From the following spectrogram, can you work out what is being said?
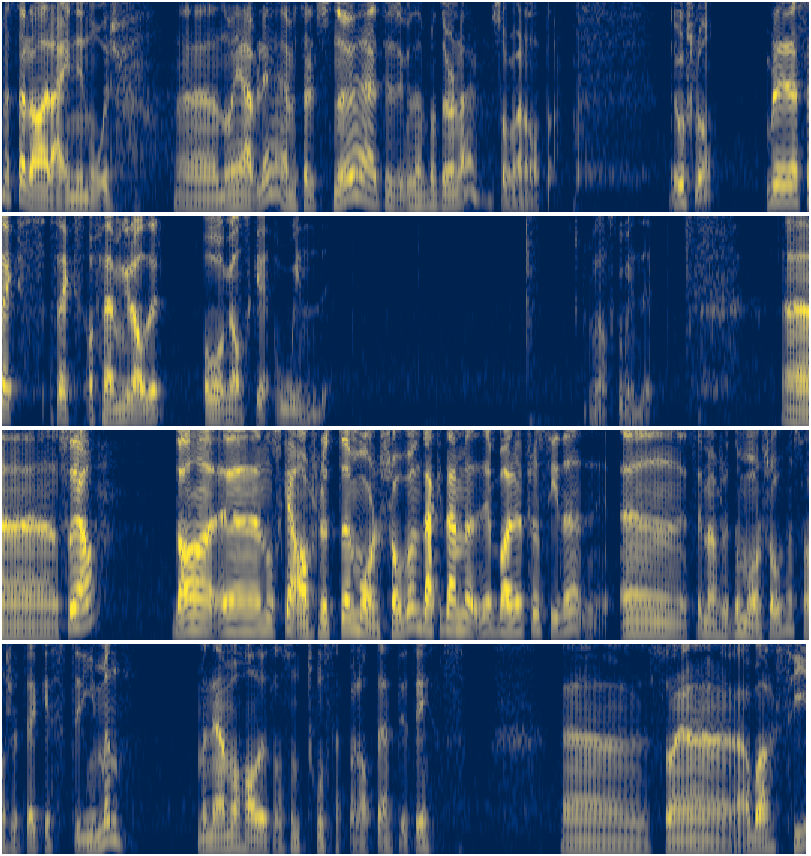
Mens det er da regn i nord. noe jævlig. Eventuelt snø. Jeg er litt usikker på temperaturen der. Var det natta. I Oslo blir det 6, 6 og 5 grader og ganske windy. Ganske windy. Uh, så ja. Da, uh, nå skal jeg avslutte morgenshowet. Det er ikke dermed, Bare for å si det uh, om jeg avslutter morgenshowet, så avslutter jeg ikke streamen. Men jeg må ha dette som to separate entities. Uh, så jeg, jeg bare si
